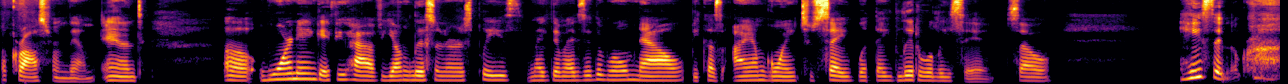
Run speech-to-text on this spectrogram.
across from them and uh, warning if you have young listeners, please make them exit the room now because I am going to say what they literally said. So he's sitting across.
